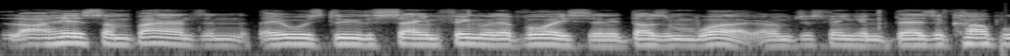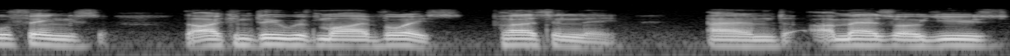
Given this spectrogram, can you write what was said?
like, I hear some bands and they always do the same thing with their voice and it doesn't work. And I'm just thinking there's a couple of things that I can do with my voice personally, and I may as well use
